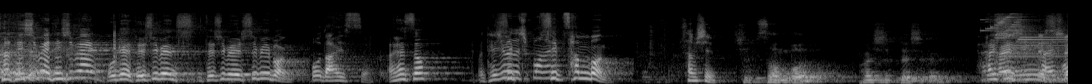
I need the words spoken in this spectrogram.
자, 데시벨, 데시벨. 오케이 데시벨 데시벨 11번. 어, 나 했어. 아, 했어? 데시벨도 10번 해? 13번 30 13번 80데시벨 80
